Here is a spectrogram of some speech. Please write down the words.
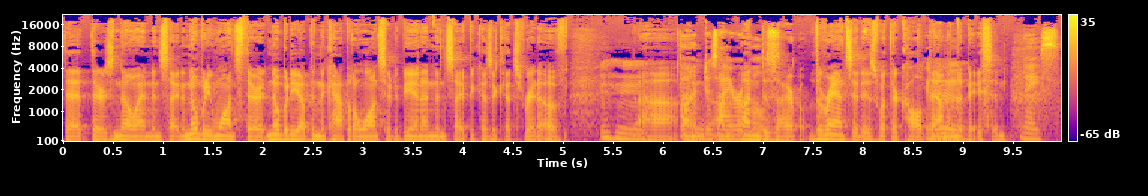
that there's no end in sight and nobody wants there nobody up in the capital wants there to be an end in sight because it gets rid of uh, Mm-hmm. The un- undesirables. undesirable the rancid is what they're called down in the basin Nice.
